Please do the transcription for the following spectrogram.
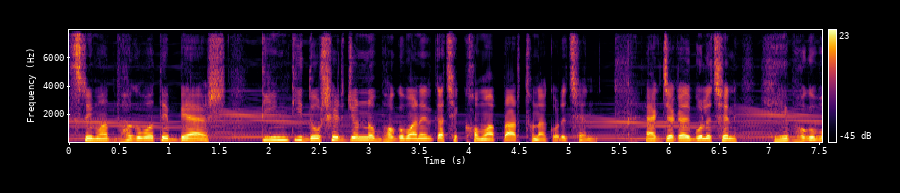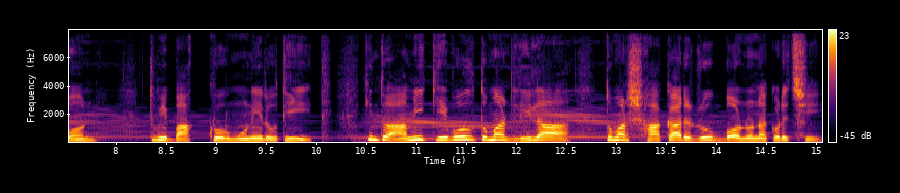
শ্রীমদ্ভাগবতে ব্যাস তিনটি দোষের জন্য ভগবানের কাছে ক্ষমা প্রার্থনা করেছেন। এক জায়গায় বলেছেন, হে ভগবান, তুমি বাক্য মনের অতীত, কিন্তু আমি কেবল তোমার লীলা, তোমার সাকার রূপ বর্ণনা করেছি,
